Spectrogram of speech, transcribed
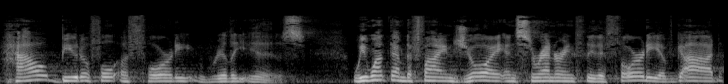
how beautiful authority really is. We want them to find joy in surrendering to the authority of God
